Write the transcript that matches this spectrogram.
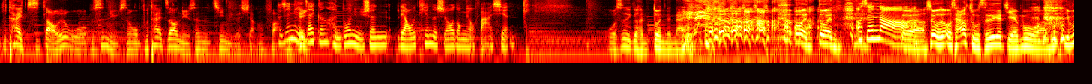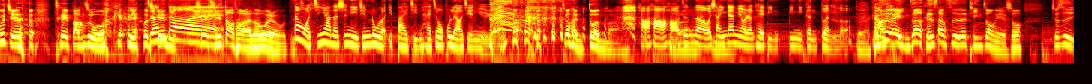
不太知道，因为我不是女生，我不太知道女生心里的想法。可是你在跟很多女生聊天的时候都没有发现。我是一个很钝的男人，我很钝哦，真的、哦，对啊，所以我我才要主持这个节目啊！你你不觉得可以帮助我更了解你？真的哎，所以其实到头来都为了我自己。但我惊讶的是，你已经录了一百集，你还这么不了解女人，就很钝嘛。好 好好，好真的，我想应该没有人可以比比你更钝了。对，可是哎、欸，你知道，可是上次的听众也说，就是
